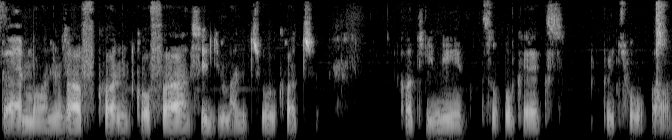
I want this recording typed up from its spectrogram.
Bamon, Safcon, Gofa, Sedimantu, Kot, Kotini, Zurukex, Bitora,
